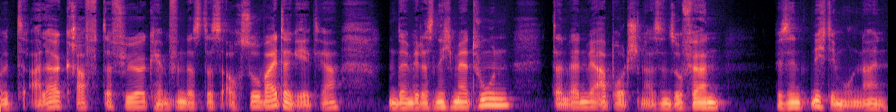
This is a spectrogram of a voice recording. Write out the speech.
mit aller Kraft dafür kämpfen, dass das auch so weitergeht, ja. Und wenn wir das nicht mehr tun, dann werden wir abrutschen. Also insofern, wir sind nicht immun, nein.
